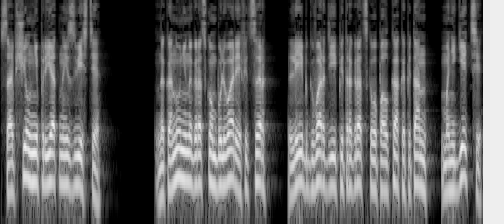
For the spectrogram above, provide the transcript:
сообщил неприятное известие. Накануне на городском бульваре офицер лейб-гвардии Петроградского полка капитан Манигетти,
